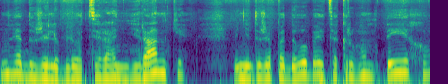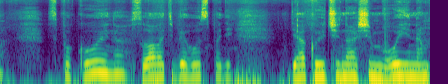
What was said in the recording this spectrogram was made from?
Ну, я дуже люблю ці ранні ранки. Мені дуже подобається кругом тихо, спокійно. Слава тобі, Господі. Дякуючи нашим воїнам,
